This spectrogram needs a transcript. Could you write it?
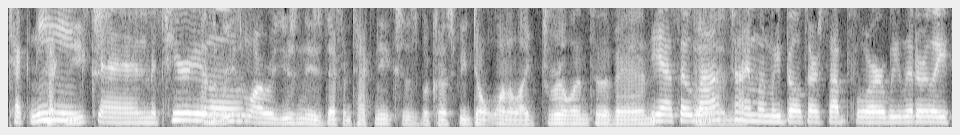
Techniques, Techniques. and materials. and the reason why we're using these different techniques is because we don't want to like drill into the van. Yeah, so last time when we built our subfloor, we literally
